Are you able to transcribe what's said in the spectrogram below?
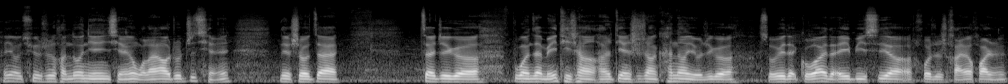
很有趣的是，很多年以前我来澳洲之前，那时候在。在这个不管在媒体上还是电视上看到有这个所谓的国外的 ABC 啊，或者是海外华人，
